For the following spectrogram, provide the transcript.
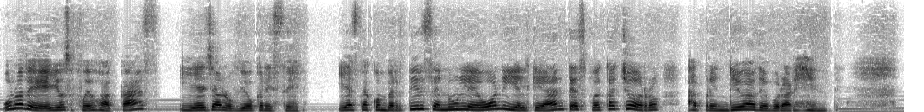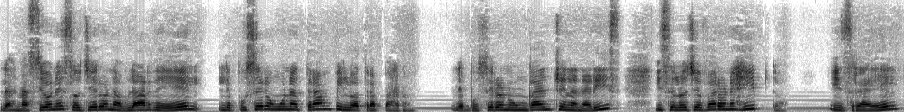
Uno de ellos fue Joacás y ella lo vio crecer, y hasta convertirse en un león y el que antes fue cachorro, aprendió a devorar gente. Las naciones oyeron hablar de él, le pusieron una trampa y lo atraparon. Le pusieron un gancho en la nariz y se lo llevaron a Egipto. Israel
